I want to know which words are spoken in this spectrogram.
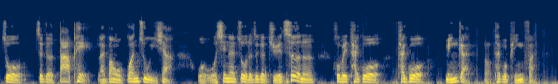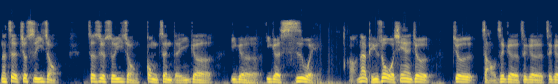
做这个搭配，来帮我关注一下。我我现在做的这个决策呢，会不会太过太过敏感哦，太过频繁？那这就是一种，这就是一种共振的一个一个一个思维。好，那比如说我现在就就找这个这个这个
